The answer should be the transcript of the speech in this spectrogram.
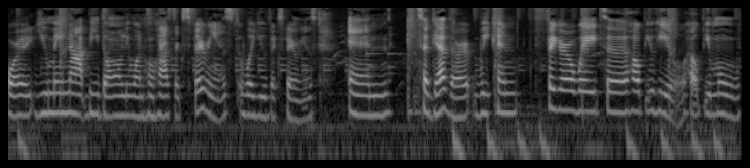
or you may not be the only one who has experienced what you've experienced. And together, we can figure a way to help you heal, help you move,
